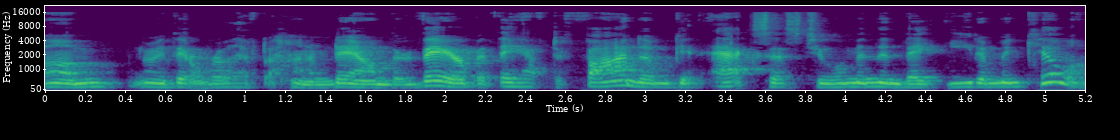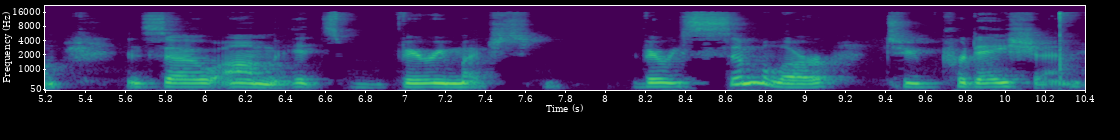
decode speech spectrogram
um, I mean, they don't really have to hunt them down. They're there, but they have to find them, get access to them, and then they eat them and kill them. And so um, it's very much, very similar to predation.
